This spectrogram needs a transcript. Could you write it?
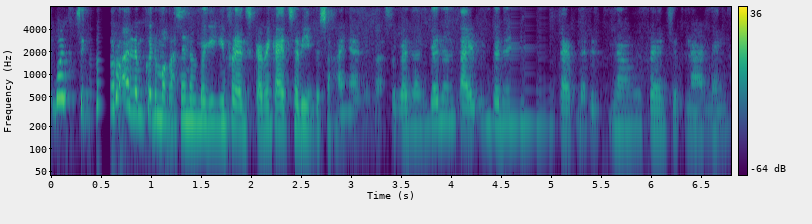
well, siguro alam ko naman kasi na magiging friends kami kahit sabihin ko sa kanya, di ba? So, ganun, ganun type, ganun type na, ng friendship namin.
